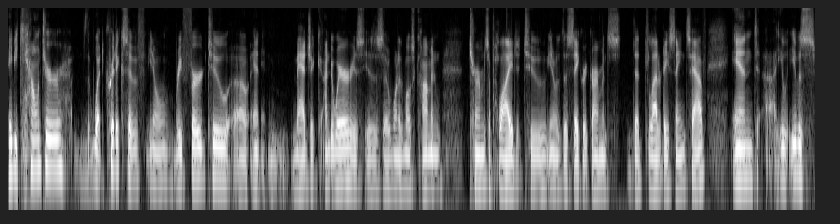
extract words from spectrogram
maybe counter what critics have you know referred to uh, and magic underwear is is uh, one of the most common terms applied to you know the sacred garments that Latter Day Saints have, and uh, it, it, was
